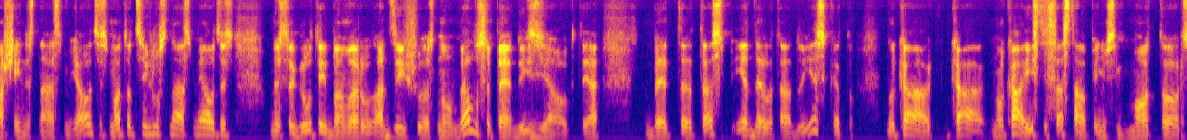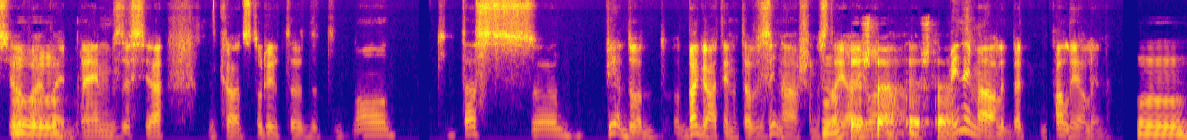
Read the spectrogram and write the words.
mašīnas neesmu jaucis, motociklus neesmu jaucis, un es ar grūtībām varu atzīšos, nu, velosipēdu izjaukt. Ja. Bet uh, tas iedeva tādu ieskatu, nu, kā, kā, no kā īsti sastāv pieņemsim, motors ja, mm. vai, vai bremzes, ja, kāds tur ir. Tad, nu, tas uh, piedod, bagātina tavas zināšanas. Nu, tieši tā, tieši tā. Minimāli, bet palielina. Mm.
